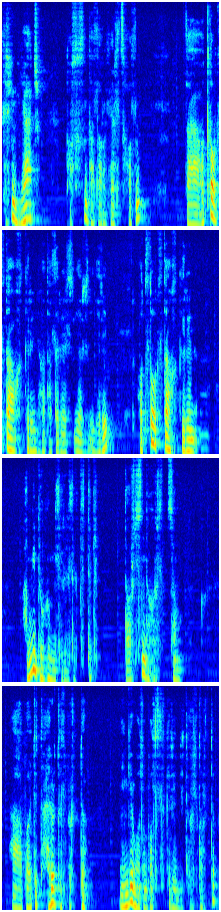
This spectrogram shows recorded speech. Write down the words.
хэрхэн яаж тусгасан талаар ярилцах болно. За хотлон худалдаа авах гэрээнийхээ талаар ярив. Хотлон худалдаа авах гэрээ нь хамгийн төгөөмөл хэрэглэгддэг. Орчилсон тохиролцсон а бодит хариу төлбөртөө энгийн болон болцлог гэрээний төрөлд ордог.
